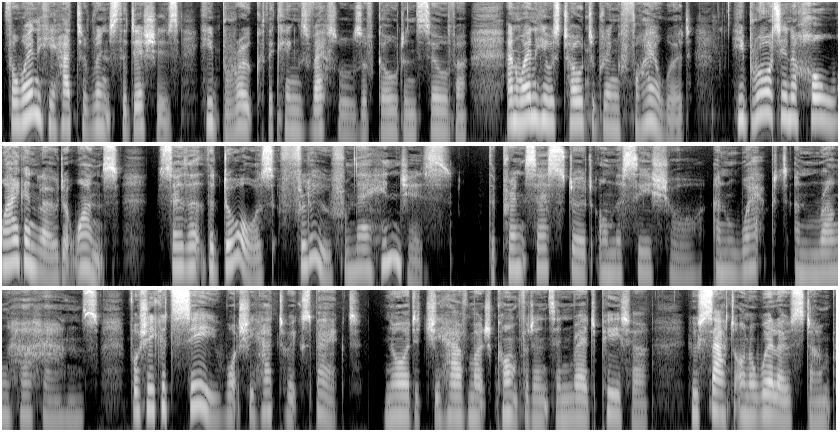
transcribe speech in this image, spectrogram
for when he had to rinse the dishes, he broke the king's vessels of gold and silver, and when he was told to bring firewood, he brought in a whole wagon load at once, so that the doors flew from their hinges. The princess stood on the seashore and wept and wrung her hands, for she could see what she had to expect. Nor did she have much confidence in Red Peter, who sat on a willow stump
